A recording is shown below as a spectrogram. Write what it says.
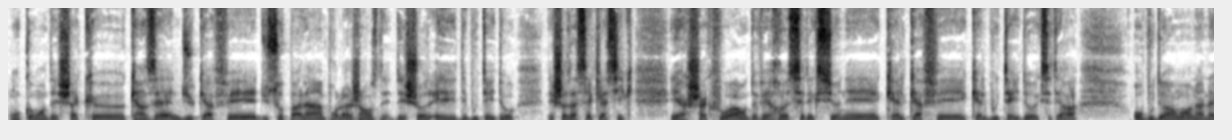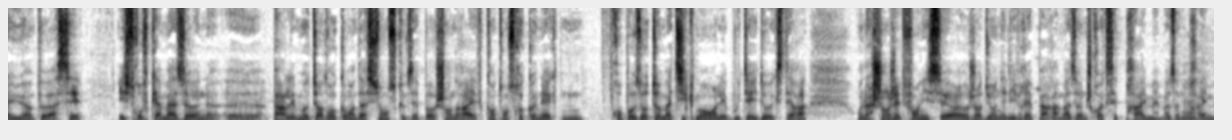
On commandait chaque euh, quinzaine du café, du sopalin pour l'agence, des, des, choses et des bouteilles d'eau, des choses assez classiques. Et à chaque fois, on devait resélectionner quel café, quelle bouteille d'eau, etc. Au bout d'un moment, on en a eu un peu assez. Il se trouve qu'Amazon, euh, par les moteurs de recommandation, ce que faisait pas Auchan Drive, quand on se reconnecte, nous propose automatiquement les bouteilles d'eau, etc. On a changé de fournisseur et aujourd'hui on est livré par Amazon, je crois que c'est Prime, Amazon mmh. Prime,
